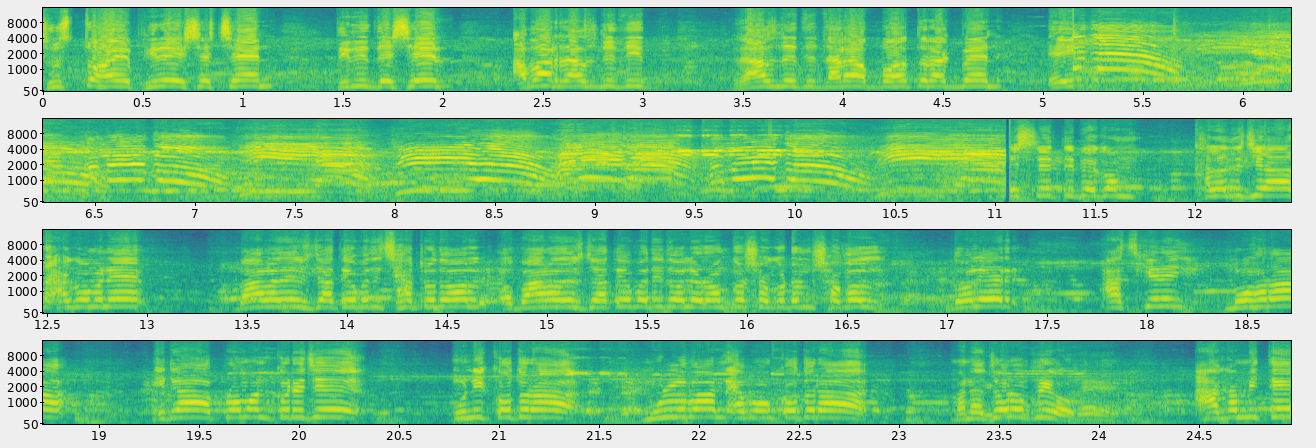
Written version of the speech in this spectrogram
সুস্থ হয়ে ফিরে এসেছেন। তিনি দেশের আবার রাজনীতি রাজনীতি ধারা অব্যাহত রাখবেন। এই বেগম খালেদা জিয়ার আগমনে বাংলাদেশ জাতীয়বাদী ছাত্র দল ও বাংলাদেশ জাতীয়বাদী দলের অঙ্গ সংগঠন সকল দলের আজকের এই মহড়া এটা প্রমাণ করে যে উনি কতটা মূল্যবান এবং কতটা মানে জনপ্রিয়। আগামীতে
